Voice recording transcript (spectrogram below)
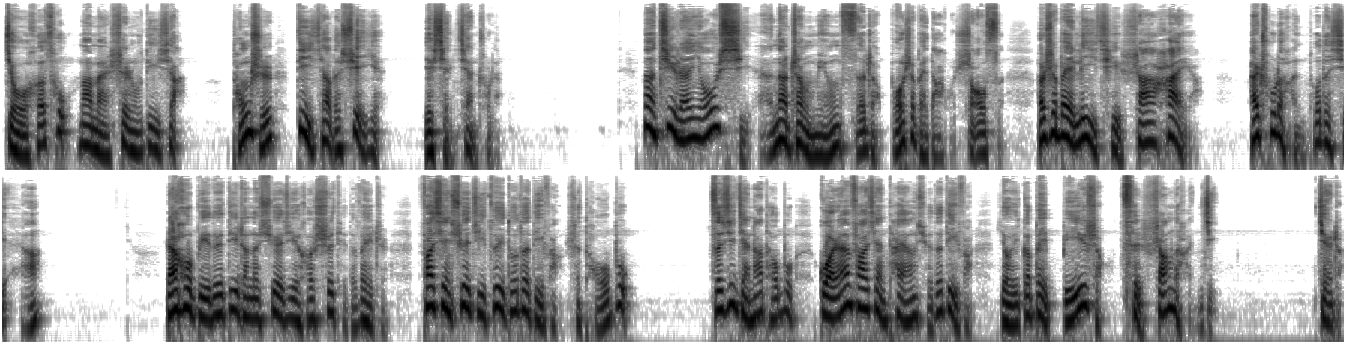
酒和醋慢慢渗入地下。同时，地下的血液也显现出来。那既然有血，那证明死者不是被大火烧死，而是被利器杀害呀，还出了很多的血呀。然后比对地上的血迹和尸体的位置，发现血迹最多的地方是头部。仔细检查头部，果然发现太阳穴的地方有一个被匕首刺伤的痕迹。接着，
